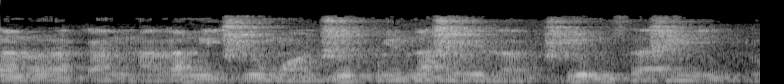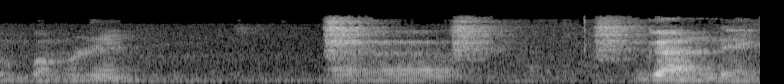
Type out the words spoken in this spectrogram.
lan ora kang ngalangi jumujud min nahil ghadin sai umpamane eh, gandeng.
